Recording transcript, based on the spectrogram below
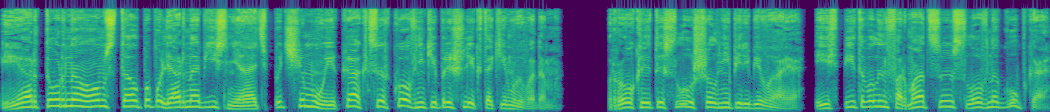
И Артур Наом стал популярно объяснять, почему и как церковники пришли к таким выводам. Проклятый слушал, не перебивая, и впитывал информацию словно губка.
